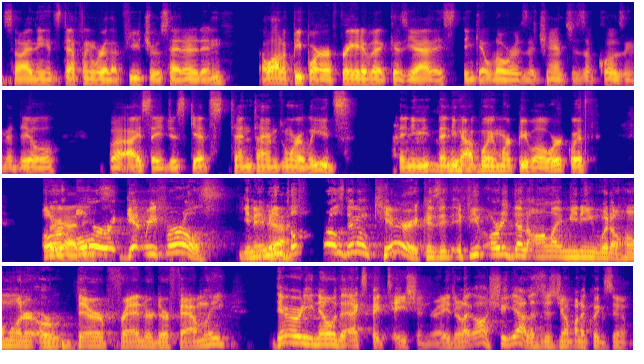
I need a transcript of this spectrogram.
So I think it's definitely where the future is headed, and a lot of people are afraid of it because, yeah, they think it lowers the chances of closing the deal. But I say just gets ten times more leads. Then you then you have way more people to work with or yeah, or get referrals. You know what I mean? Yeah. Those referrals they don't care because if you've already done an online meeting with a homeowner or their friend or their family, they already know the expectation, right? They're like, oh shoot, yeah, let's just jump on a quick Zoom.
